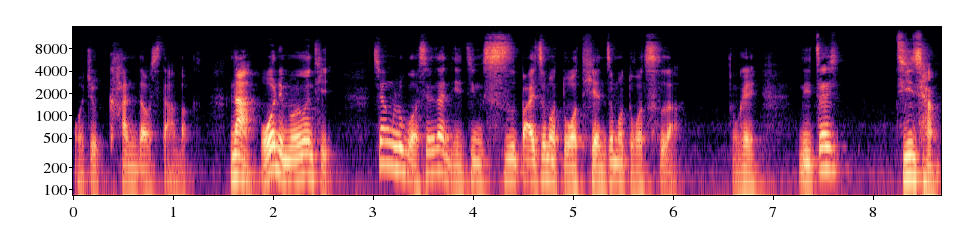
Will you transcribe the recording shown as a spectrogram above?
我就看到 Starbucks。那我问你们个问题：，像如果现在已经失败这么多天、这么多次了，OK？你在机场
